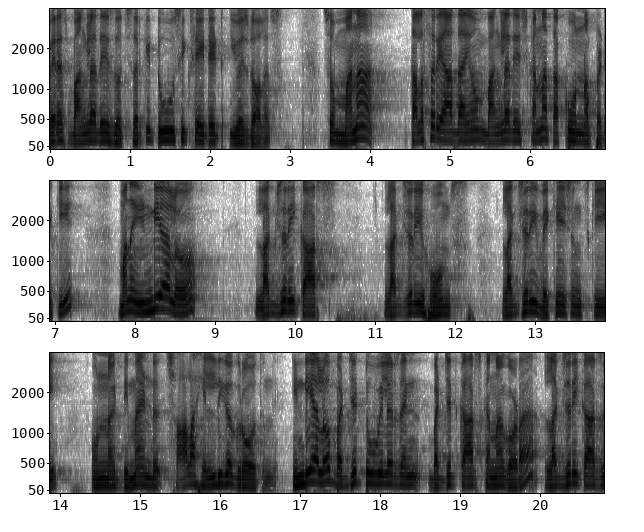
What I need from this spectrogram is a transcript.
versus Bangladesh వచ్చేసరికి two six eight eight US dollars so మన తలసరి ఆదాయం బంగ్లాదేశ్ కన్నా తక్కువ ఉన్నప్పటికీ మన ఇండియాలో luxury cars luxury homes luxury వెకేషన్స్కి ఉన్న డిమాండ్ చాలా హెల్దీగా గ్రో అవుతుంది. ఇండియాలో budget two wheelers and budget cars కన్నా కూడా లగ్జరీ కార్స్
